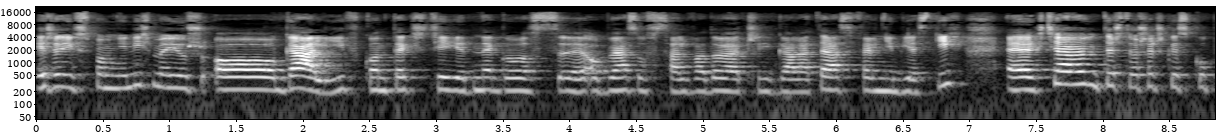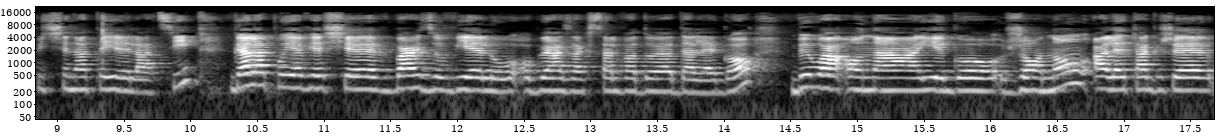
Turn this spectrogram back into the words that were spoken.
Jeżeli wspomnieliśmy już o Gali w kontekście jednego z e, obrazów Salwadora, czyli Galatea Sfer Niebieskich, e, chciałabym też troszeczkę skupić się na tej relacji. Gala pojawia się w bardzo wielu obrazach Salwadora Dalego. Była ona jego żoną, ale także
